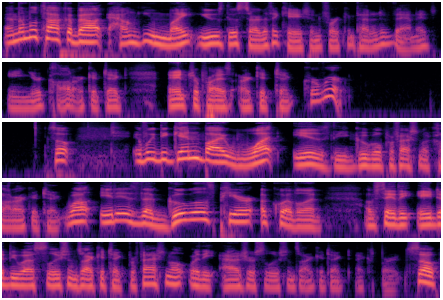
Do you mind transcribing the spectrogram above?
And then we'll talk about how you might use this certification for competitive advantage in your cloud architect, enterprise architect career. So, if we begin by what is the Google Professional Cloud Architect? Well, it is the Google's peer equivalent of, say, the AWS Solutions Architect Professional or the Azure Solutions Architect Expert. So,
